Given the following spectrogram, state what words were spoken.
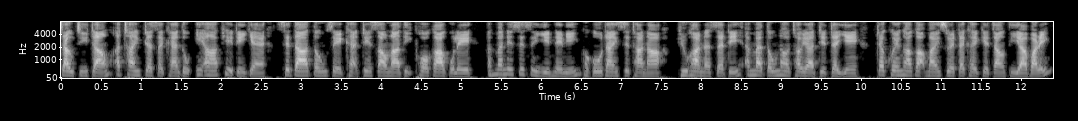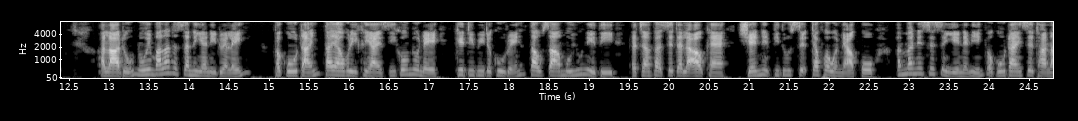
ကြောက်ကြီးတောင်အထိုင်တက်စခန်းသို့အင်အားဖြည့်တင်ရန်စစ်သား30ခန့်တင်ဆောင်လာသည့်ဖောကားကိုလည်းအမှတ်နှစ်စစ်စင်ရေးနှင့်ပဲခူးတိုင်းစစ်ဌာနဗျူဟာ21အမှတ်3600တက်ရင်တက်ခွင်းကားကမိုင်းဆွဲတိုက်ခိုက်ခဲ့ကြောင်းသိရပါတယ်။အလားတူနိုဝင်ဘာလ22ရက်နေ့တွင်လည်း ပဲခူးတိုင်းတာယာဝတီခရိုင်ဇီကုန်းမြို့နယ် KTV တခုတွင်တောက်စာမှုယူနေသည့်အကြံဖတ်စစ်တပ်လက်အောက်ခံရဲနှင့်ပြည်သူစစ်တပ်ဖွဲ့ဝင်များကိုအမှတ်နှစ်စစ်စင်ရေးနှင့်ပဲခူးတိုင်းစစ်ဌာန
